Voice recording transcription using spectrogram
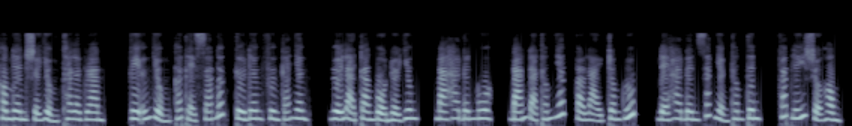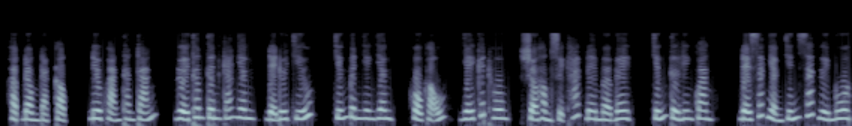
Không nên sử dụng Telegram vì ứng dụng có thể xóa mất từ đơn phương cá nhân, gửi lại toàn bộ nội dung mà hai bên mua, bán đã thống nhất vào lại trong group để hai bên xác nhận thông tin, pháp lý sổ hồng, hợp đồng đặt cọc, điều khoản thanh toán, gửi thông tin cá nhân để đối chiếu, chứng minh nhân dân, hộ khẩu, giấy kết hôn, sổ hồng suyệt HDMB, chứng từ liên quan, để xác nhận chính xác người mua,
